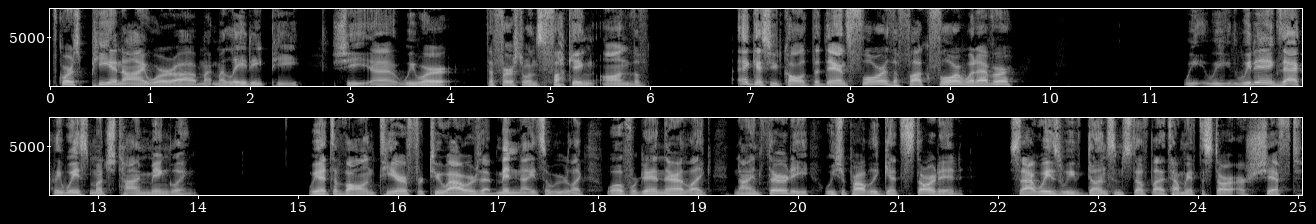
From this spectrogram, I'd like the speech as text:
Of course, P and I were uh, my, my lady P. She uh, we were the first ones fucking on the I guess you'd call it the dance floor, the fuck floor, whatever. We we we didn't exactly waste much time mingling. We had to volunteer for two hours at midnight, so we were like, "Well, if we're getting there at like nine thirty, we should probably get started." So that ways we've done some stuff by the time we have to start our shift.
